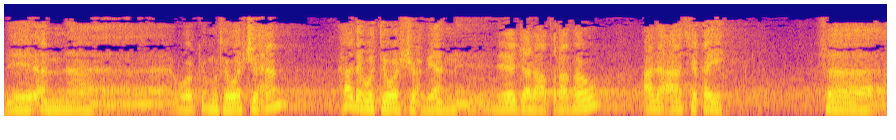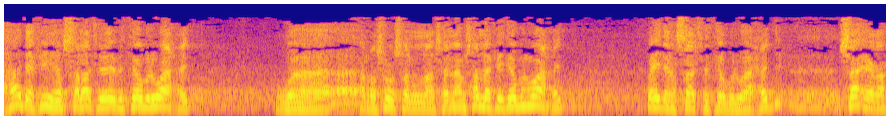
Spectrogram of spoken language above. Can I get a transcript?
بأن آه، متوشحا هذا هو التوشح بأن يجعل أطرافه على عاتقيه. فهذا فيه الصلاة بالثوب الواحد والرسول صلى الله عليه وسلم صلى في ثوب واحد. فإذا الصلاة في الثوب الواحد آه، سائغة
